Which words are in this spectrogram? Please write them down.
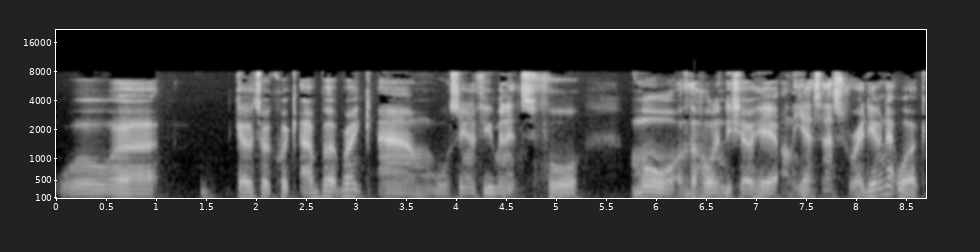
we'll uh, go to a quick advert break and we'll see you in a few minutes for more of the whole indie show here on the SNS Radio Network.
